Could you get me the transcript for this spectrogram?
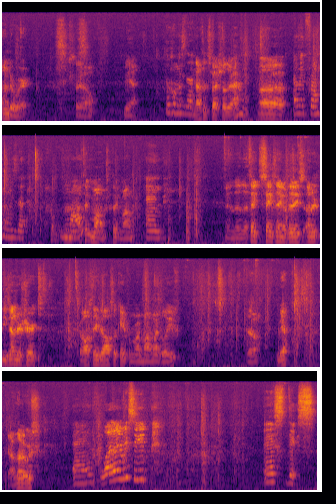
underwear. So, yeah, To whom is that? nothing special there. I don't. Uh, I mean, from whom is that? Mom. I think mom. I think mom. And And then I think the same thing with these under these undershirts. All things also came from my mom, I believe. So, yeah, got those. and what I received is this.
